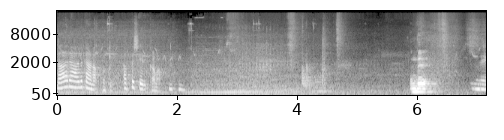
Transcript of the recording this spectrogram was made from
നാളെ രാവിലെ കാണാം. ഓക്കെ. അപ്പൊ ശരി. കാണാം. എന്തേ? ഒന്ന്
